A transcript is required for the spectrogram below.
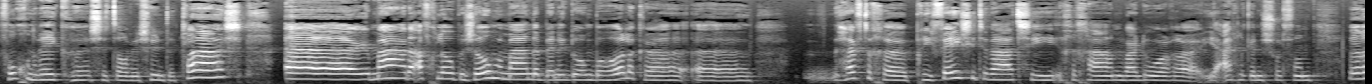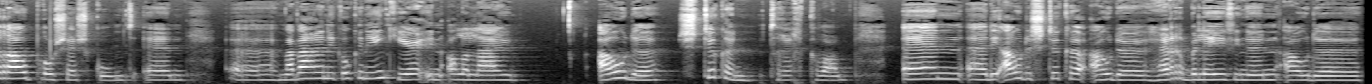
Volgende week zit alweer Sinterklaas. Uh, maar de afgelopen zomermaanden ben ik door een behoorlijke heftige privé-situatie gegaan. Waardoor je eigenlijk in een soort van rouwproces komt. En, maar waarin ik ook in één keer in allerlei oude stukken terechtkwam. En uh, die oude stukken, oude herbelevingen, oude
